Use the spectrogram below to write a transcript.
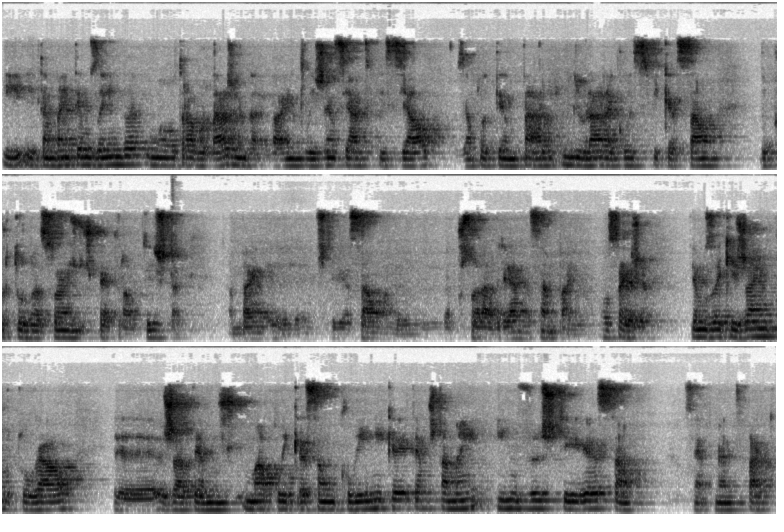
e, e, também temos ainda uma outra abordagem da, da inteligência artificial por exemplo, a tentar melhorar a classificação de perturbações do espectro autista, também a investigação eh, da professora Adriana Sampaio. Ou seja, temos aqui já em Portugal, eh, já temos uma aplicação clínica e temos também investigação. Recentemente, de facto,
